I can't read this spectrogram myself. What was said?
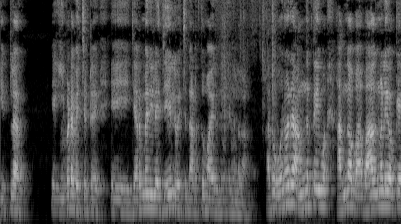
ഹിറ്റ്ലർ ഇവിടെ വെച്ചിട്ട് ഈ ജർമ്മനിയിലെ ജയിലിൽ വെച്ച് നടത്തുമായിരുന്നു എന്നുള്ളതാണ്. അത് ഓരോരോ അംഗത്തെയും അംഗ ഭാഗങ്ങളെയൊക്കെ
